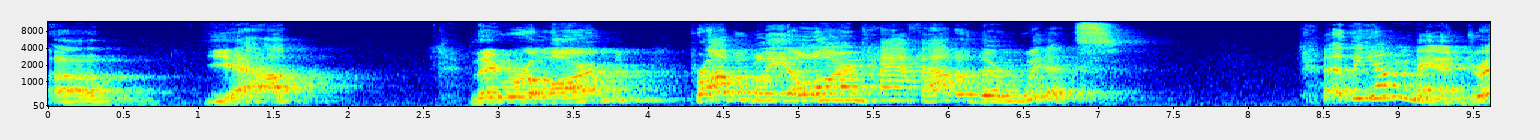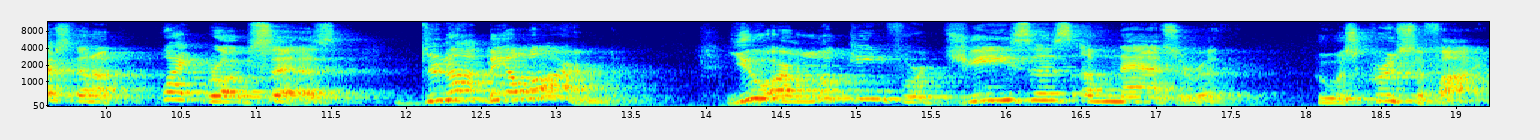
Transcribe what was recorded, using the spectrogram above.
Uh, yeah, they were alarmed, probably alarmed half out of their wits. Uh, the young man dressed in a white robe says, Do not be alarmed. You are looking for Jesus of Nazareth who was crucified.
